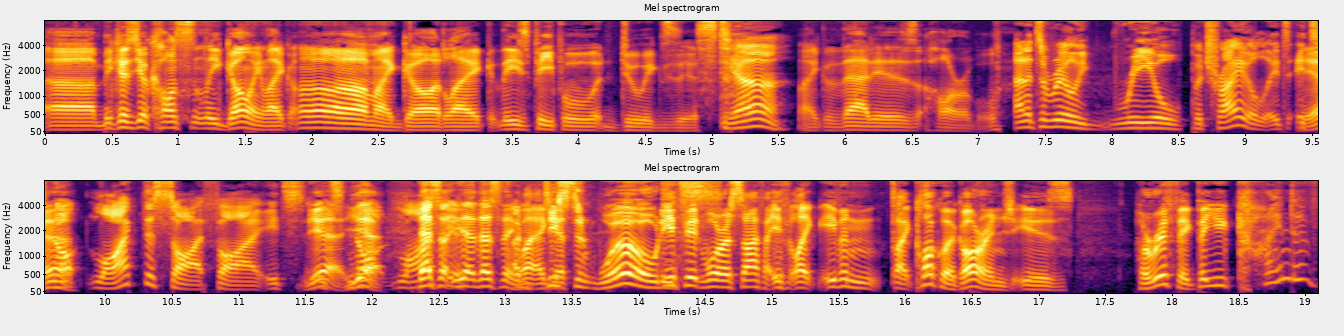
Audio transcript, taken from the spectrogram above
Uh, because you're constantly going like, oh my god, like these people do exist. Yeah. Like that is horrible. And it's a really real portrayal. It's it's Yeah. not like the sci-fi. It's Yeah, it's yeah. not like That's a, yeah, that's the thing, a like, guess distant world. if It's- it were a sci-fi, if like even like Clockwork Orange is horrific, but you kind of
